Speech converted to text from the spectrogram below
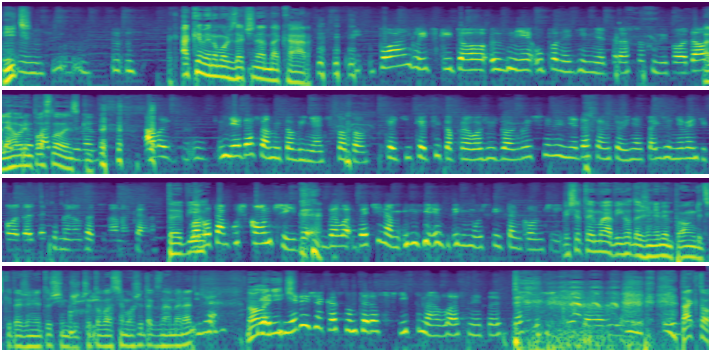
Nič? Mm-mm. Mm-mm. Tak aké meno môže začínať na Kár? Po anglicky to znie úplne divne teraz, čo si mi povedal. Ale ja hovorím po slovensky. neviem. Ale nedá sa mi to vyňať, toto. Keď, keď si to preložíš do angličtiny, nedá sa mi to vyňať, takže neviem ti povedať, aké meno začína na kár. To je Lebo výho- tam už končí. Ve, veľa, väčšina tých mužských tam končí. Vieš, to je moja výhoda, že neviem po anglicky, takže netuším, že čo to vlastne môže tak znamenať. Ja, No ale ja nič. Nevieš, aká som teraz vtipná vlastne, to je strašne. Takto,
